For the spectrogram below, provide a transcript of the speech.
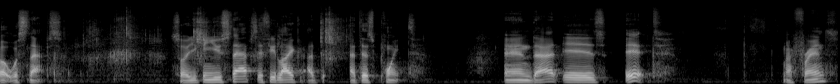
uh, with snaps. So you can use snaps if you like at, at this point. And that is it, my friends.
